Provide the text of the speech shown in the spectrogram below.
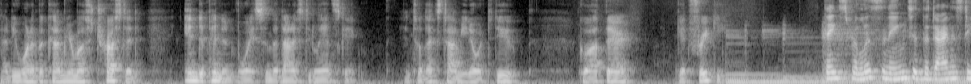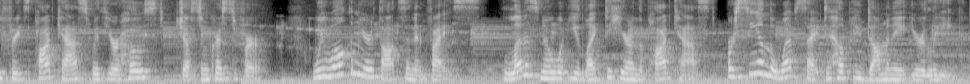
I do want to become your most trusted, independent voice in the dynasty landscape. Until next time, you know what to do. Go out there, get freaky. Thanks for listening to the Dynasty Freaks podcast with your host, Justin Christopher. We welcome your thoughts and advice. Let us know what you'd like to hear on the podcast or see on the website to help you dominate your league.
